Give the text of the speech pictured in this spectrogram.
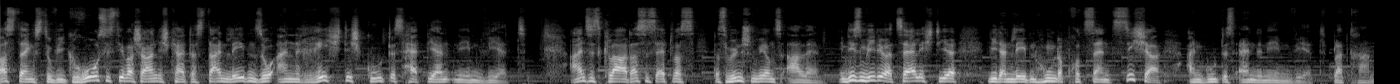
Was denkst du, wie groß ist die Wahrscheinlichkeit, dass dein Leben so ein richtig gutes Happy End nehmen wird? Eins ist klar, das ist etwas, das wünschen wir uns alle. In diesem Video erzähle ich dir, wie dein Leben 100% sicher ein gutes Ende nehmen wird. Bleib dran.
